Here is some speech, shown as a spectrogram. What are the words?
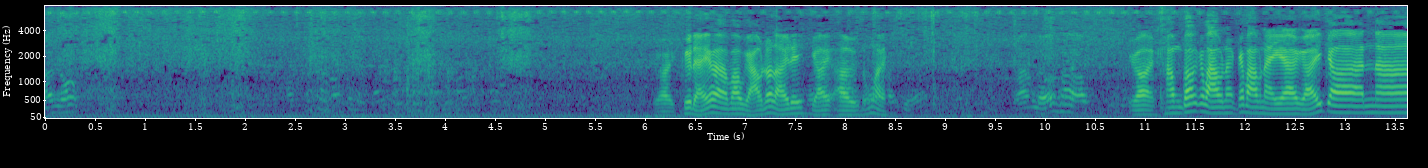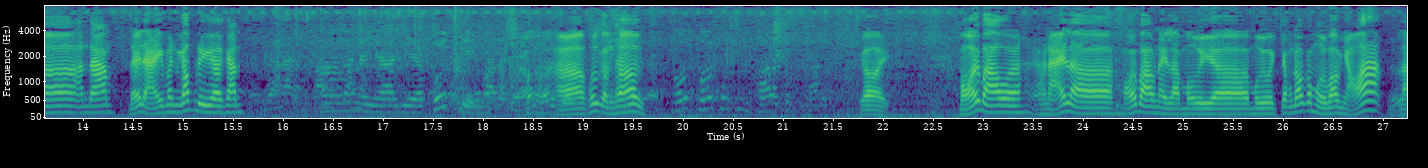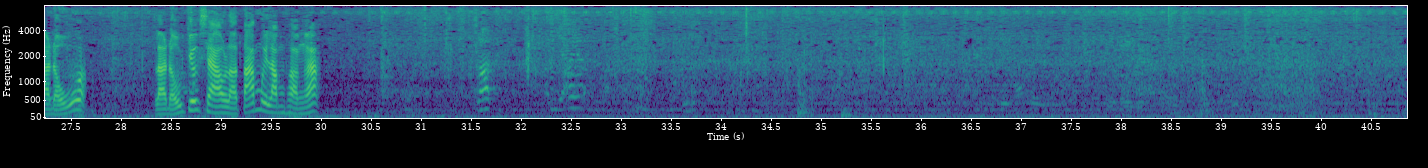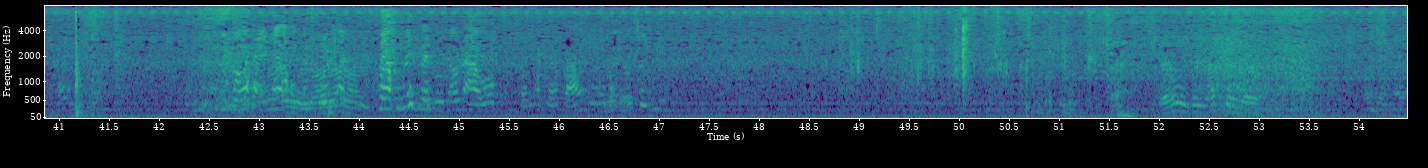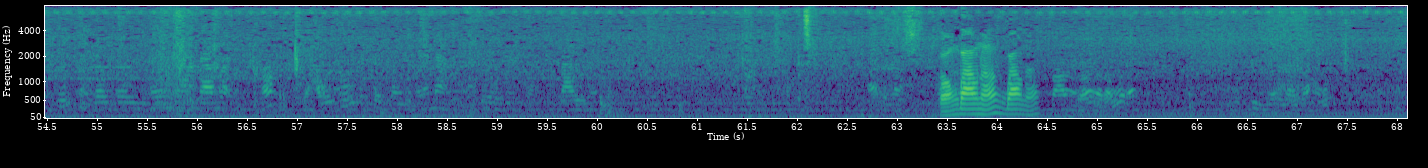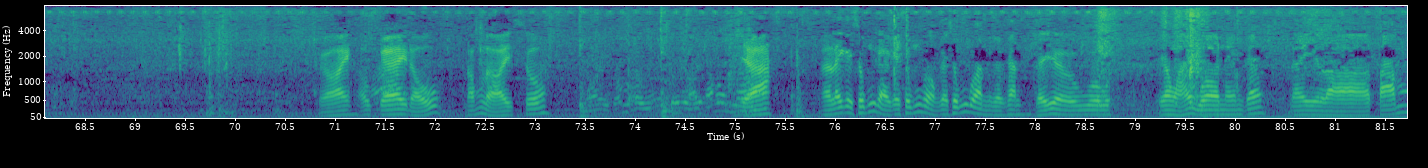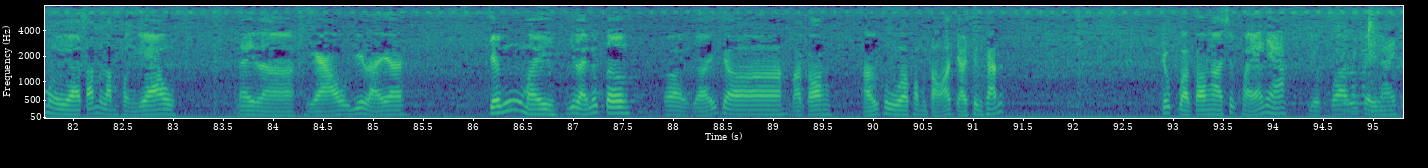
Đó luôn rồi cứ để ờ, bao gạo đó lại đi. Rồi ừ đúng rồi. Rồi không có cái bao này cái bao này ờ, gửi cho anh ờ, anh đam. Để đại bên góc đi khanh. Này à, Phước cần thơ. Rồi mỗi bao hồi nãy là mỗi bao này là 10 ờ, 10 trong đó có 10 bao nhỏ là đủ là đủ trước sau là 85 phần á Lên. Á. Không tôi chỗ nào luôn. Không có chỗ bảo tôi đỡ súng. kéo cái góc cho rồi còn bao nữa? Bao nữa? Rồi ok đủ. Đóng lại xuống. Dạ. À, lấy cái súng rồi cái súng còn cái súng của anh rồi khanh. Để ờ, ra ngoài quên em cái. Đây là 80 85 ờ, phần dao. Đây là gạo với lại ờ, trứng mì với lại nước tương rồi, gửi cho bà con ở khu ờ, phong tỏa chợ Xuân Khánh. Chúc bà con ờ, sức khỏe nha, vượt qua cái kỳ này.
